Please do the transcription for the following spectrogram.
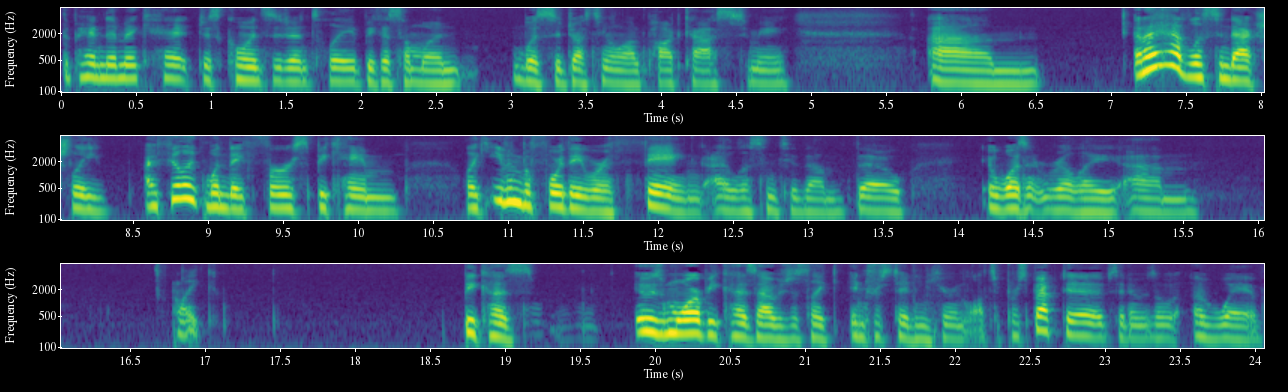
the pandemic hit, just coincidentally because someone was suggesting a lot of podcasts to me. Um, and I had listened actually. I feel like when they first became, like even before they were a thing, I listened to them though. It wasn't really um, like because it was more because I was just like interested in hearing lots of perspectives and it was a, a way of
